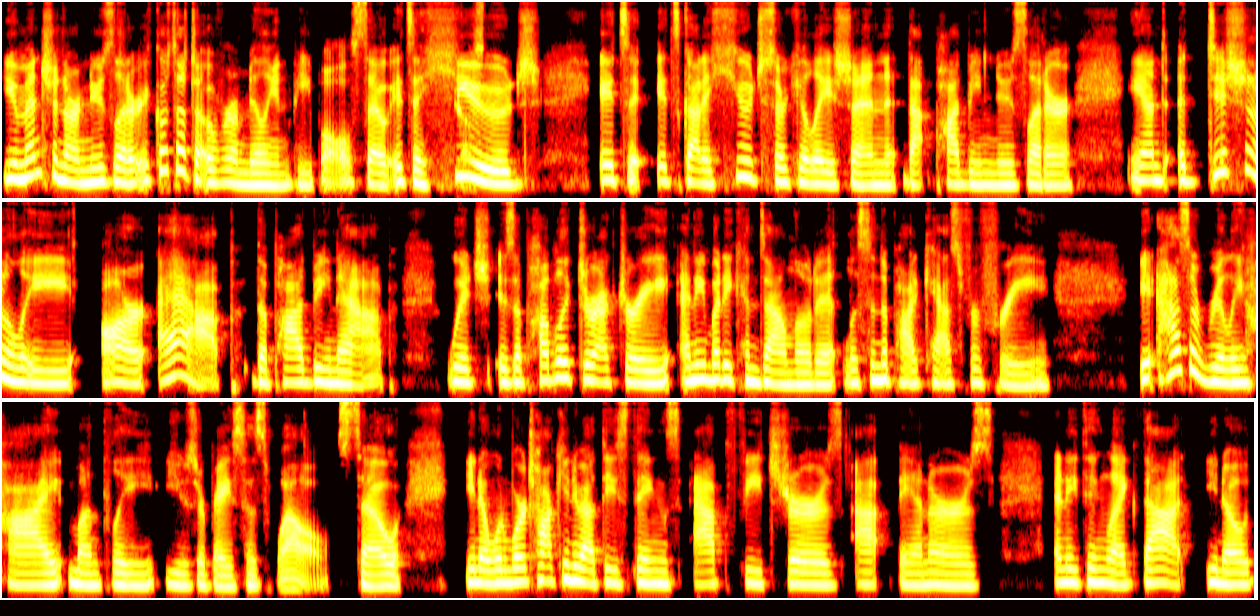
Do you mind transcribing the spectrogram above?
you mentioned our newsletter. It goes out to over a million people. So it's a huge, it's a, it's got a huge circulation, that Podbean newsletter. And additionally, our app, the Podbean app, which is a public directory, anybody can download it, listen to podcasts for free. It has a really high monthly user base as well. So, you know, when we're talking about these things, app features, app banners, anything like that, you know,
